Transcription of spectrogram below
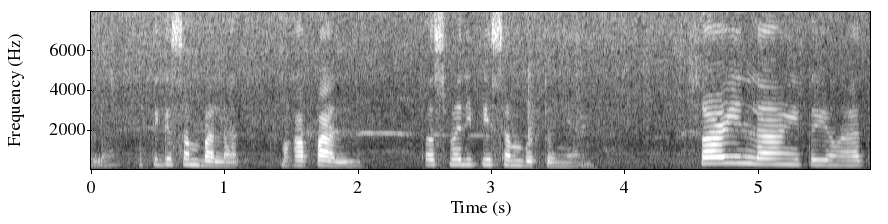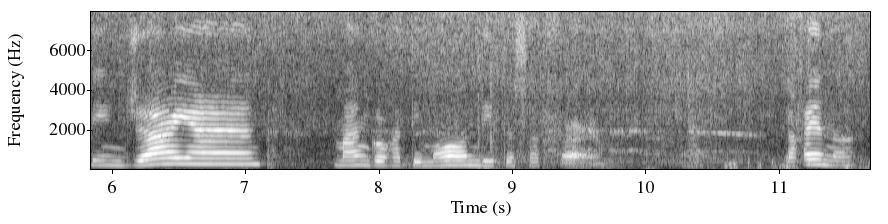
wala. Matigas ang balat. Makapal. Tapos, manipis ang buto niyan. Sorry lang, ito yung ating giant mango katimon dito sa farm. Laki, no?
